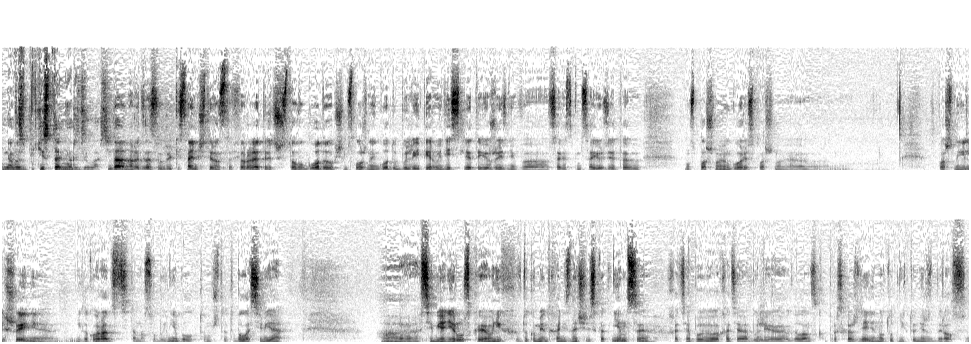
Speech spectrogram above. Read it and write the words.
Она в Узбекистане родилась? Да, она родилась в Узбекистане 14 февраля 1936 года. В общем, сложные годы были. И первые 10 лет ее жизни в Советском Союзе – это ну, сплошное горе, сплошное, сплошные лишения. Никакой радости там особой не было, потому что это была семья а, семья не русская, у них в документах они значились как немцы, хотя, бы, хотя были голландского происхождения, но тут никто не разбирался.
